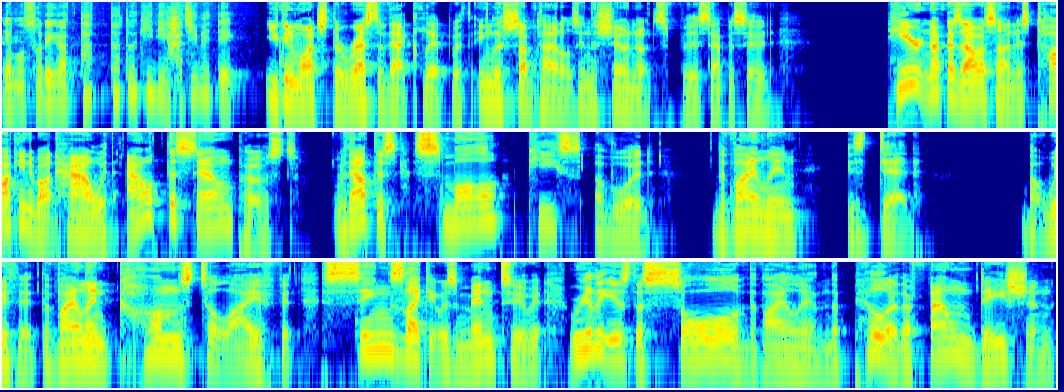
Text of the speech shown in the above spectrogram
でもそれが立った時に初めて You can watch the rest of that clip with English subtitles in the show notes for this episode. Here, Nakazawa san is talking about how without the sound post, without this small piece of wood, the violin is dead. But with it, the violin comes to life. It sings like it was meant to. It really is the soul of the violin, the pillar, the foundation.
